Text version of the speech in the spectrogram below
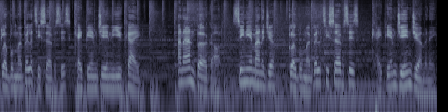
Global Mobility Services, KPMG in the UK, and Anne Burgard, Senior Manager, Global Mobility Services, KPMG in Germany.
